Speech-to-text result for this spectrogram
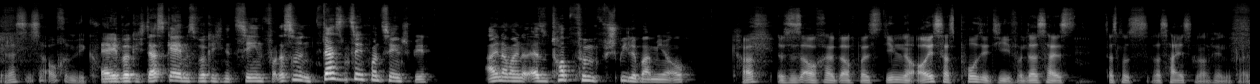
Ja, das ist auch irgendwie cool. Ey, wirklich, das Game ist wirklich eine 10 von. Das ist ein, das ist ein 10 von 10 Spiel. Einer meiner, also Top 5 Spiele bei mir auch. Krass. Es ist auch halt auch bei Steam eine äußerst positiv und das heißt, das muss was heißen auf jeden Fall.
